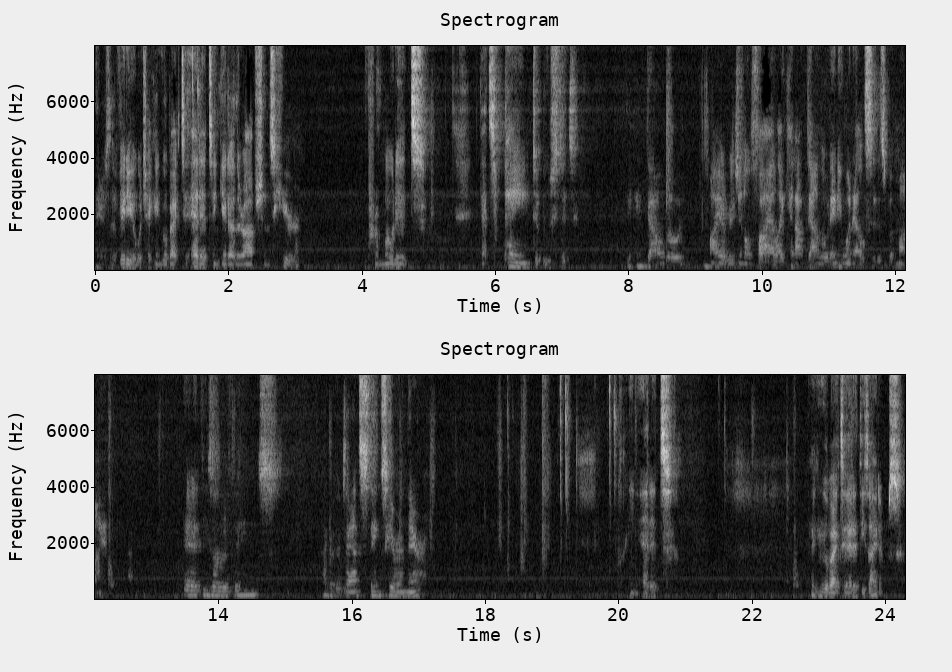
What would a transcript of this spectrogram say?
there's the video which I can go back to edit and get other options here. Promote it, that's paying to boost it. You can download my original file. I cannot download anyone else's but mine. Edit these other things, kind of advanced things here and there. Can edit. I can go back to edit these items.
